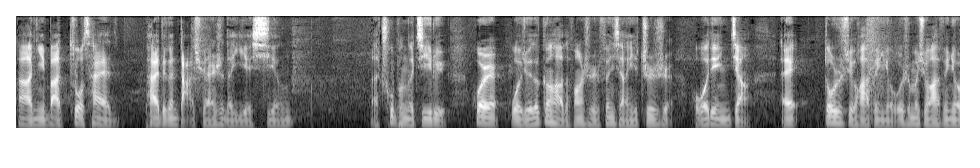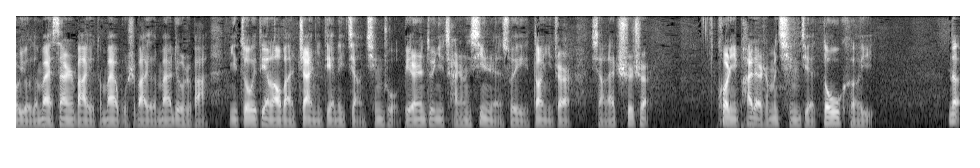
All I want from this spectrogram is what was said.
啊，你把做菜拍的跟打拳似的也行。啊，触碰个几率，或者我觉得更好的方式是分享一些知识。火锅店你讲，哎。都是雪花肥牛，为什么雪花肥牛有的卖三十八，有的卖五十八，有的卖六十八？你作为店老板站你店里讲清楚，别人对你产生信任，所以到你这儿想来吃吃，或者你拍点什么情节都可以。那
